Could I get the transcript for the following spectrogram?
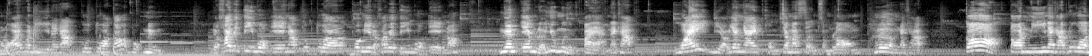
200 พอดีนะครับ กูตัวก็บวกหนึ่งเดี๋ยวค่อยไปตีบวกเองครับ ทุกตัวพวกนี้เดี๋ยวค่อยไปตีบวกเองเนาะเงิน M เหลืออยู่หมื่นแปดนะครับ ไว้เดี๋ยวยังไงผมจะมาเสริมสำรองเพิ่มนะครับ ก็ตอนนี้นะครับทุกคน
